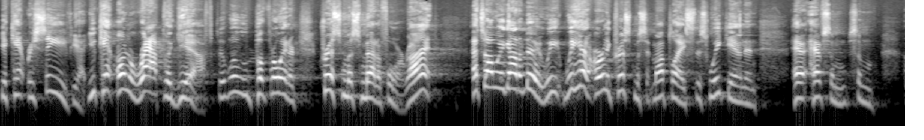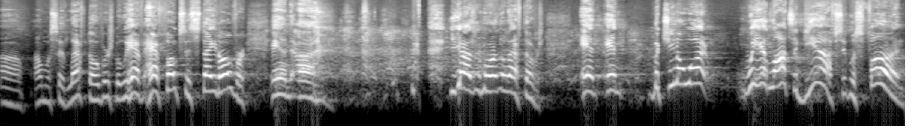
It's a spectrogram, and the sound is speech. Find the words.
you can't receive yet. You can't unwrap the gift. We'll put, throw in a Christmas metaphor, right? That's all we got to do. We, we had early Christmas at my place this weekend and have, have some, some uh, I almost said leftovers, but we have, have folks that stayed over. And uh, you guys are more than leftovers. And, and, but you know what? we had lots of gifts. It was fun.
